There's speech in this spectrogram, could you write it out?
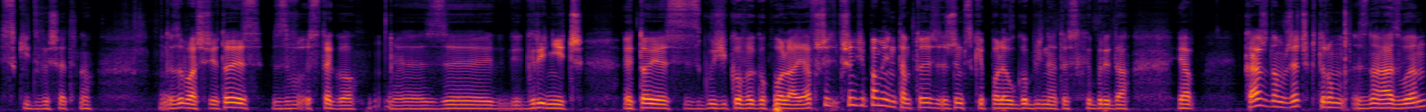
skid wyszedł, no. No Zobaczcie, to jest z, z tego, e, z Greenwich, e, to jest z guzikowego pola. Ja wszędzie pamiętam, to jest rzymskie pole u Goblina, to jest hybryda. Ja każdą rzecz, którą znalazłem,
